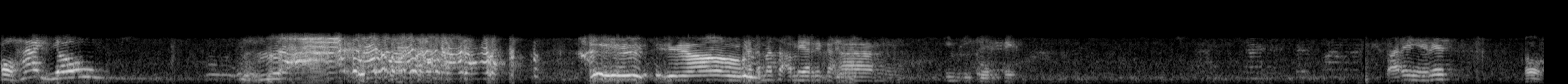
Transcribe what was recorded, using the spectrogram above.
Ohio! Yo. Naman sa Amerika ang hindi korte? Pare, Hirit. Oh.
